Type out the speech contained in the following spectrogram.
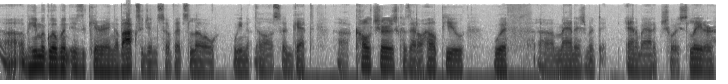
uh, of hemoglobin is the carrying of oxygen. So if it's low, we also get uh, cultures because that'll help you with uh, management antibiotic choice later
